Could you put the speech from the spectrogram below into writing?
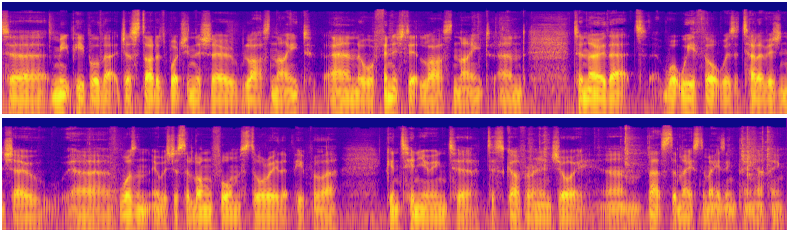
to meet people that just started watching the show last night and or finished it last night, and to know that what we thought was a television show uh, wasn't. It was just a long form story that people are continuing to discover and enjoy. Um, that's the most amazing thing, I think.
